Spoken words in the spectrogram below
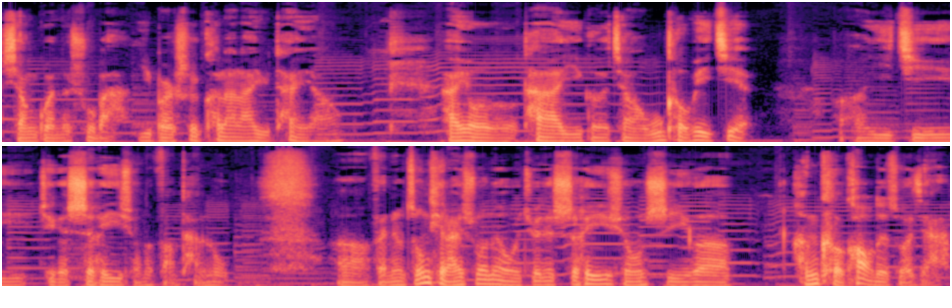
相关的书吧，一本是《克拉拉与太阳》，还有他一个叫《无可慰藉》，啊，以及这个石黑一雄的访谈录，啊，反正总体来说呢，我觉得石黑一雄是一个很可靠的作家，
